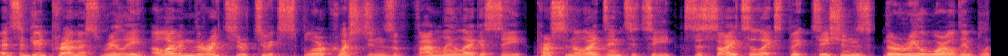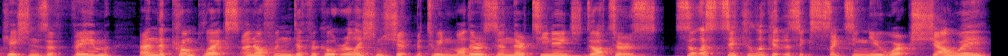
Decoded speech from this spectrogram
It's a good premise, really, allowing the writer to explore questions of family legacy, personal identity, societal expectations, the real world implications of fame, and the complex and often difficult relationship between mothers and their teenage daughters. So let's take a look at this exciting new work, shall we?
